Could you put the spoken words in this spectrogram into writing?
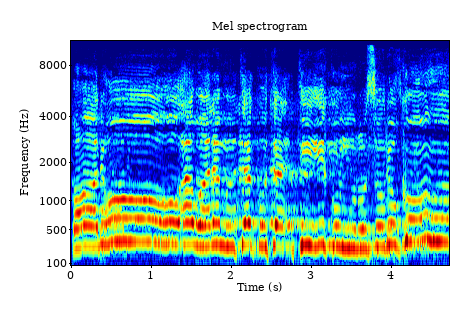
قالوا أولم تك تأتيكم رسلكم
